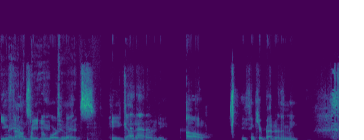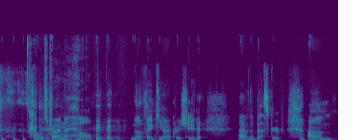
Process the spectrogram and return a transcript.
you found some coordinates. he got it already. Oh, you think you're better than me? I was trying to help. no, thank you. I appreciate it. I have the best group. Um,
